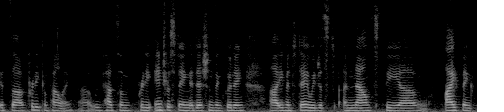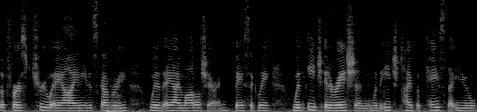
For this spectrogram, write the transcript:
it's uh, pretty compelling. Uh, we've had some pretty interesting additions, including uh, even today we just announced the, um, I think, the first true AI in e-discovery mm-hmm. with AI model sharing. Basically, with each iteration, with each type of case that you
